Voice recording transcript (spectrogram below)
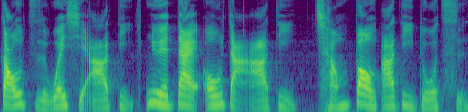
刀子威胁阿弟，虐待殴打阿弟。强暴阿弟多次，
